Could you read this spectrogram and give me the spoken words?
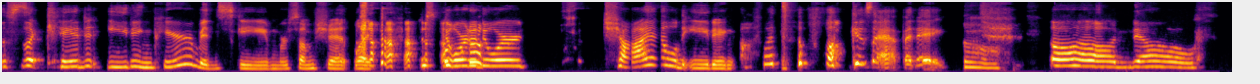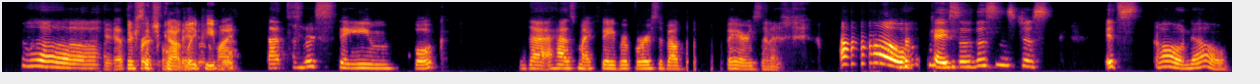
This is a kid eating pyramid scheme or some shit. Like just door to door child eating. Oh, What the fuck is happening? oh, Oh no. Oh. Yeah, They're such godly people. mine. That's the same book that has my favorite verse about the bears in it. Oh, okay. So this is just it's oh no.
